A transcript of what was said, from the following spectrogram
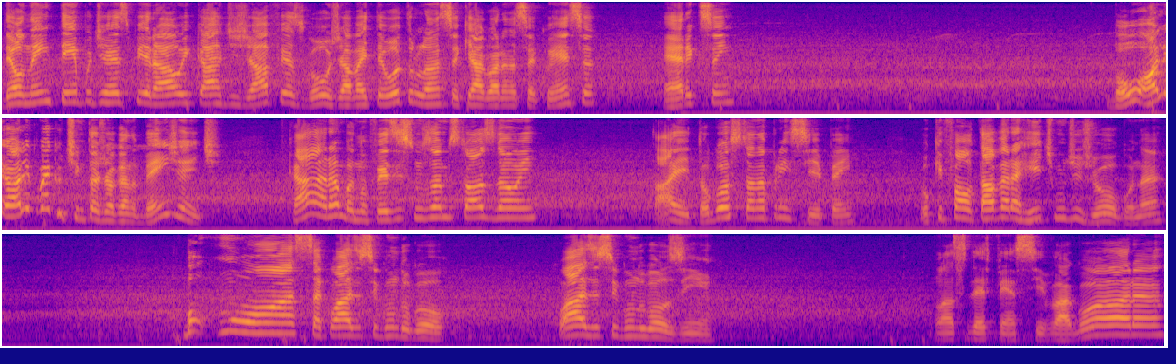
Deu nem tempo de respirar, o Icardi já fez gol. Já vai ter outro lance aqui agora na sequência. Eriksen. Boa, olha, olha como é que o time tá jogando bem, gente. Caramba, não fez isso nos amistosos não, hein? Tá aí, tô gostando a princípio, hein? O que faltava era ritmo de jogo, né? Bom, nossa, quase o segundo gol. Quase o segundo golzinho. Lance defensivo agora.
